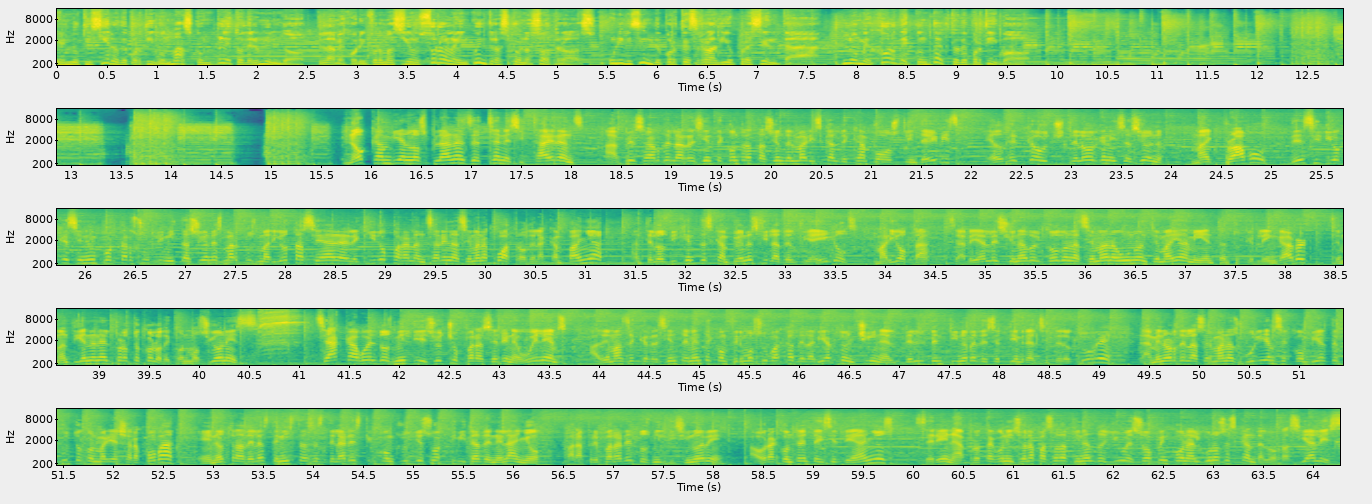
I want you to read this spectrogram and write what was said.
el noticiero deportivo más completo del mundo. La mejor información solo la encuentras con nosotros. Univisión Deportes Radio presenta lo mejor de Contacto Deportivo. No cambian los planes de Tennessee Titans. A pesar de la reciente contratación del mariscal de campo Austin Davis, el head coach de la organización, Mike Bravo, decidió que sin importar sus limitaciones, Marcus Mariota sea el elegido para lanzar en la semana 4 de la campaña ante los vigentes campeones Philadelphia Eagles. Mariota se había lesionado el codo en la semana 1 ante Miami, en tanto que Blaine Gabbert se mantiene en el protocolo de conmociones. Se acabó el 2018 para Serena Williams, además de que recientemente confirmó su baja del abierto en China el del 29 de septiembre al 7 de octubre. La menor de las hermanas Williams se convierte junto con María Sharapova en otra de las tenistas estelares que concluye su actividad en el año para preparar el 2019. Ahora con 37 años, Serena protagonizó la pasada final del US Open con algunos escándalos raciales.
